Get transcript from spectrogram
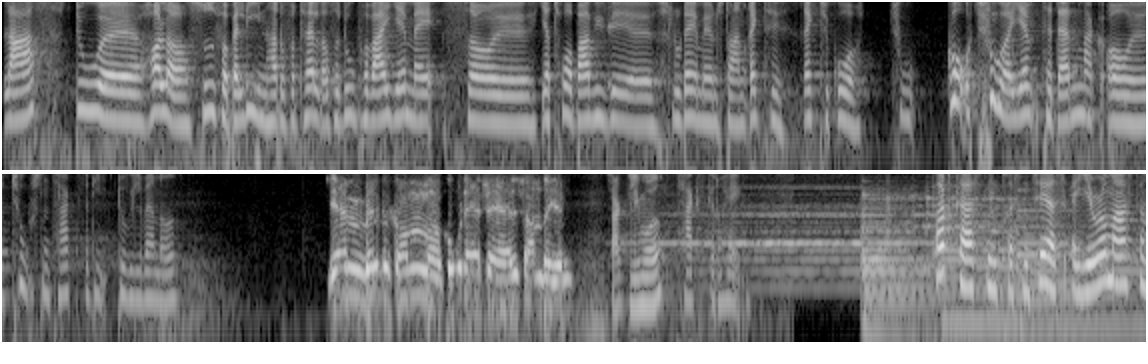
Lars, du øh, holder syd for Berlin, har du fortalt os, og du er på vej hjem af, så øh, jeg tror bare, vi vil øh, slutte af med at ønske dig en rigtig, rigtig god, tu, god tur hjem til Danmark, og øh, tusind tak, fordi du ville være med. Jamen, velbekomme, og god dag til jer alle sammen derhjemme. Tak lige måde. Tak skal du have. Podcasten præsenteres af Euromaster.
